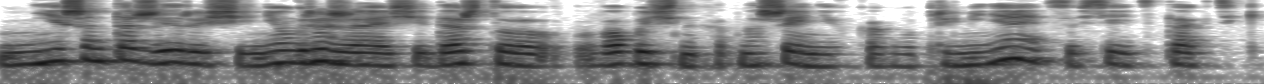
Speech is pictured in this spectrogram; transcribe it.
не шантажирующей, не угрожающей, да, что в обычных отношениях как бы применяется все эти тактики.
